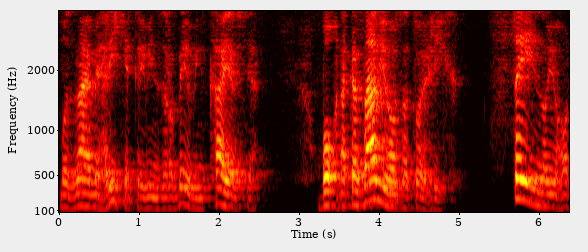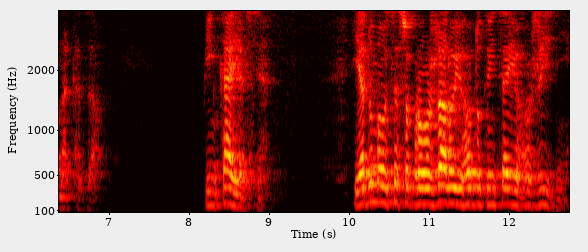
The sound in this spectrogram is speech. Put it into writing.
ми знаємо гріх, який він зробив, він каявся. Бог наказав його за той гріх, сильно його наказав. Він каявся. Я думаю, це супроводжало його до кінця його житті.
